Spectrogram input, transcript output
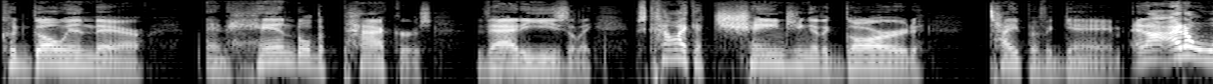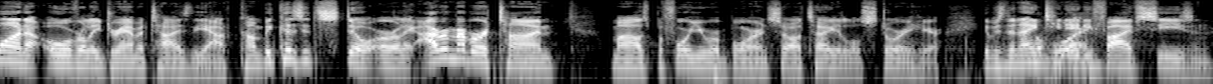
could go in there and handle the Packers that easily. It was kind of like a changing of the guard type of a game. And I, I don't want to overly dramatize the outcome because it's still early. I remember a time, Miles, before you were born, so I'll tell you a little story here. It was the 1985 oh season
